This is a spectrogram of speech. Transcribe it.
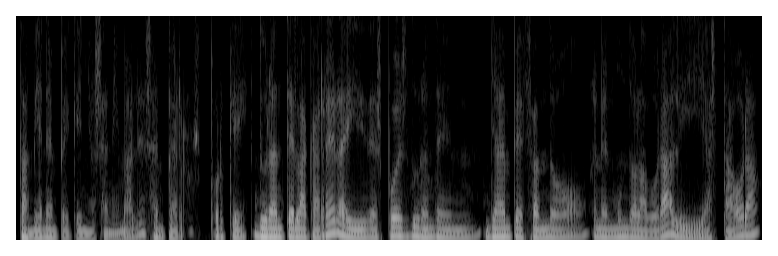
también en pequeños animales, en perros, porque durante la carrera y después durante ya empezando en el mundo laboral y hasta ahora,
